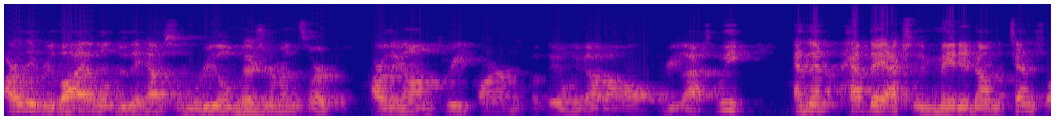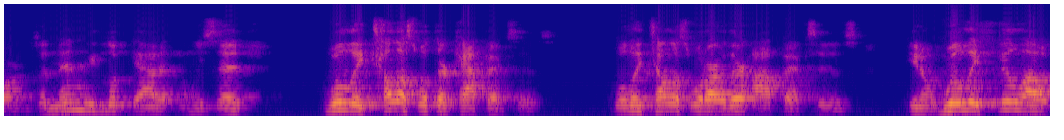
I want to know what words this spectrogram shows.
Are they reliable? Do they have some real measurements? Or are they on three farms, but they only got on all three last week? And then have they actually made it onto 10 farms? And then we looked at it and we said, will they tell us what their CapEx is? Will they tell us what our, their OpEx is? You know, will they fill out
